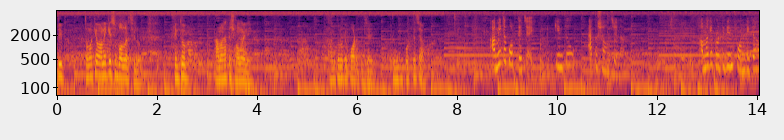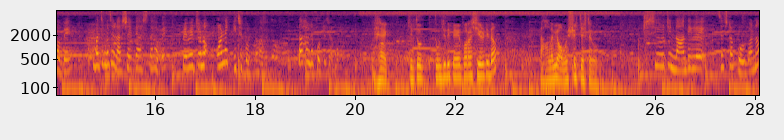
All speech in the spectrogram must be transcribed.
সত্যি তোমাকে অনেক কিছু বলার ছিল কিন্তু আমার হাতে সময় নেই। আমি তোমাকে পড়াতে চাই। তুমি কি পড়তে চাও? আমি তো পড়তে চাই কিন্তু এত সহজে না। আমাকে প্রতিদিন ফোন দিতে হবে মাঝে মাঝে রাজশাহীতে আসতে হবে প্রেমের জন্য অনেক কিছু করতে হবে তাহলে পড়তে যাব। হ্যাঁ কিন্তু তুমি যদি প্রেমে পড়ার সিওরিটি দাও তাহলে আমি অবশ্যই চেষ্টা করব। সিওরিটি না দিলে চেষ্টা করবা না?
